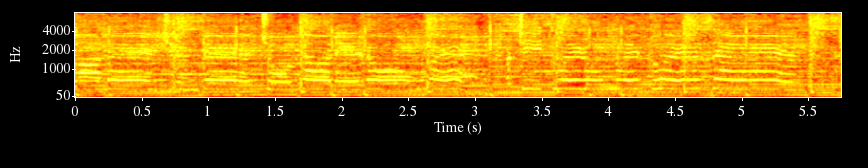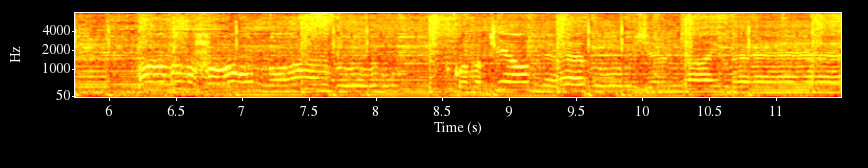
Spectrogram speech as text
ကလည်းရှင်တဲ့ချုံရနေတော့ မပြောင်းလဲဘူးရင်တိုင်းပဲ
